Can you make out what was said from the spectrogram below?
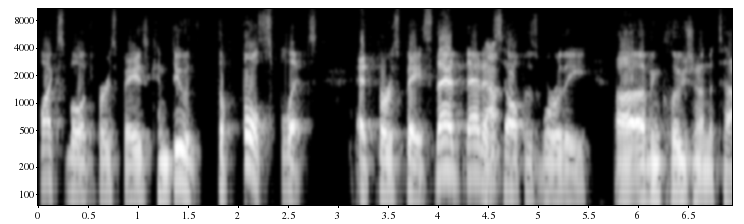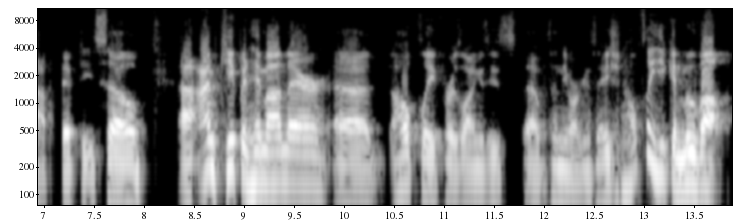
flexible at first base, can do the full split at first base. That that yeah. itself is worthy uh, of inclusion on the top 50. So uh, I'm keeping him on there. Uh, hopefully for as long as he's uh, within the organization. Hopefully he can move up.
